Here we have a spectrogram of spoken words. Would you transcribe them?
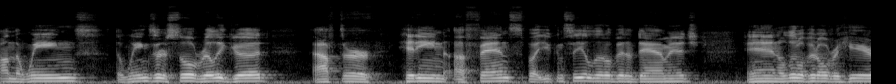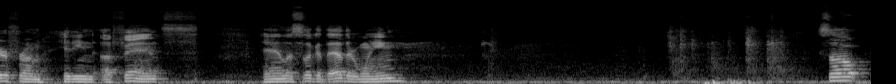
on the wings, the wings are still really good after hitting a fence, but you can see a little bit of damage and a little bit over here from hitting a fence. And let's look at the other wing. So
